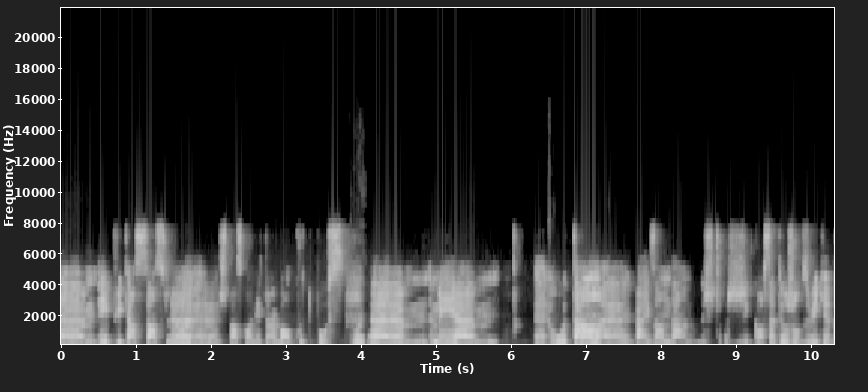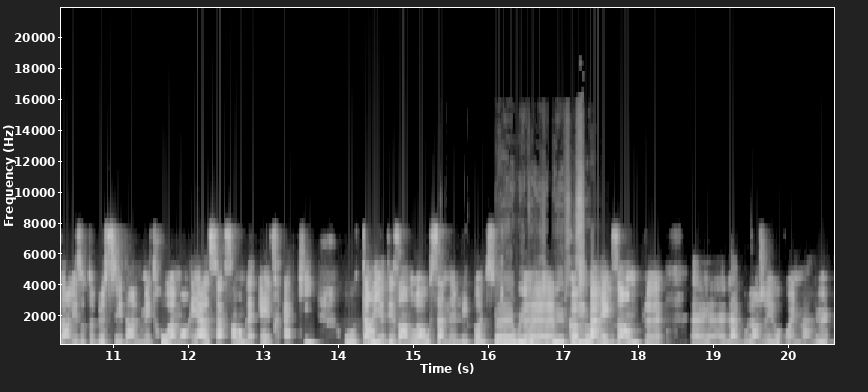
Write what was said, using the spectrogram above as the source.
Euh, et puis qu'en ce sens-là, euh, je pense qu'on est un bon coup de pouce. Ouais. Mais autant, euh, par exemple, j'ai constaté aujourd'hui que dans les autobus et dans le métro à Montréal, ça semble être acquis. Autant il y a des endroits où ça ne l'est pas du Ben tout. oui, oui, Euh, comme ça. par exemple euh, la boulangerie au coin de ma rue.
